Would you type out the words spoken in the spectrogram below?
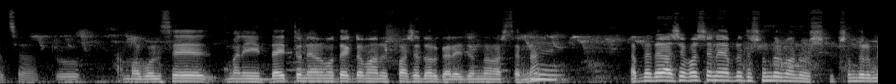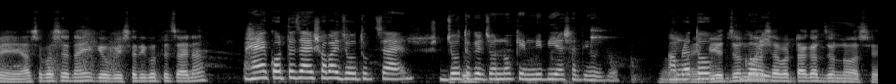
আচ্ছা তো আম্মা বলছে মানে দায়িত্ব নেওয়ার মতো একটা মানুষ পাশে দরকার এই জন্য আসছেন না? আপনাদের আশেপাশে নাই আপনি তো সুন্দর মানুষ সুন্দর মেয়ে। আশেপাশে নাই কেউ বিয়ে শাদী করতে চায় না? হ্যাঁ করতে চায় সবাই যৌতুক চায়। যৌতুকের জন্য কেমনি বিয়ে শাদী হইব? আমরা তো বিয়ের জন্য আসে আবার টাকার জন্য আসে।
